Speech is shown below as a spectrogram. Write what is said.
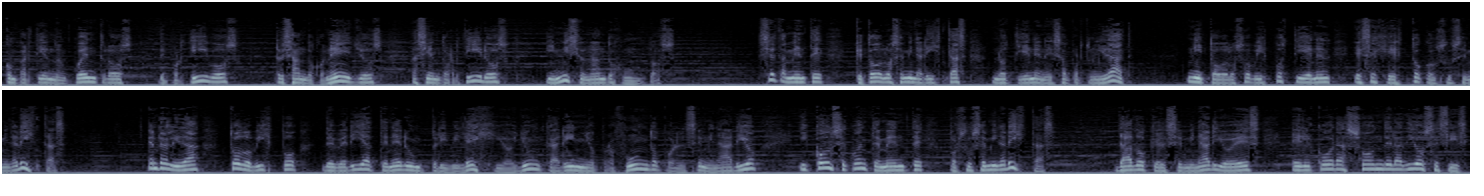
Compartiendo encuentros deportivos, rezando con ellos, haciendo retiros y misionando juntos. Ciertamente que todos los seminaristas no tienen esa oportunidad, ni todos los obispos tienen ese gesto con sus seminaristas. En realidad, todo obispo debería tener un privilegio y un cariño profundo por el seminario y consecuentemente por sus seminaristas, dado que el seminario es el corazón de la diócesis,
